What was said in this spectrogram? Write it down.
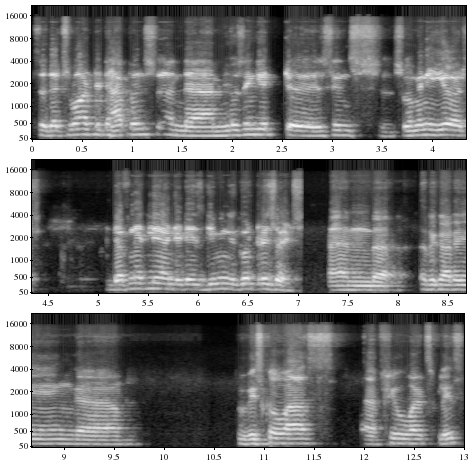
So that's what it happens, and I'm using it uh, since so many years, definitely, and it is giving a good results. And uh, regarding uh, Viscovas, a few words, please,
